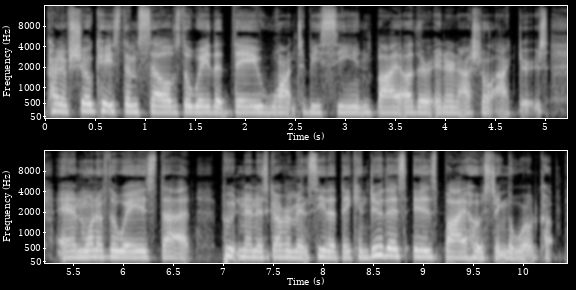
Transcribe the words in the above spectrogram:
kind of showcase themselves the way that they want to be seen by other international actors. And one of the ways that Putin and his government see that they can do this is by hosting the World Cup.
